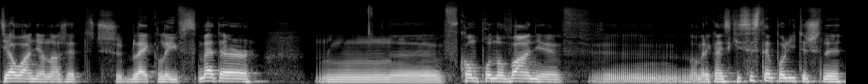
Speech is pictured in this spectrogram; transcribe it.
działania na rzecz Black Lives Matter, wkomponowanie w, amerykański system polityczny,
